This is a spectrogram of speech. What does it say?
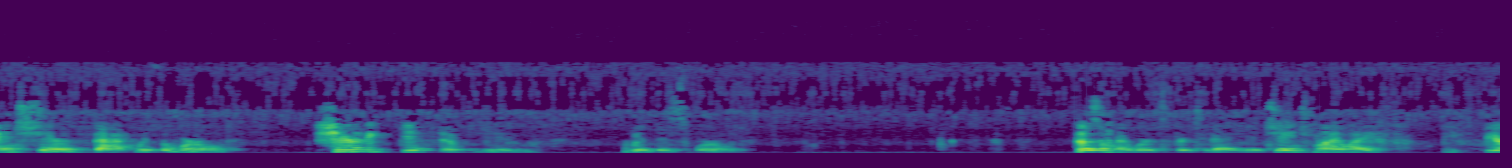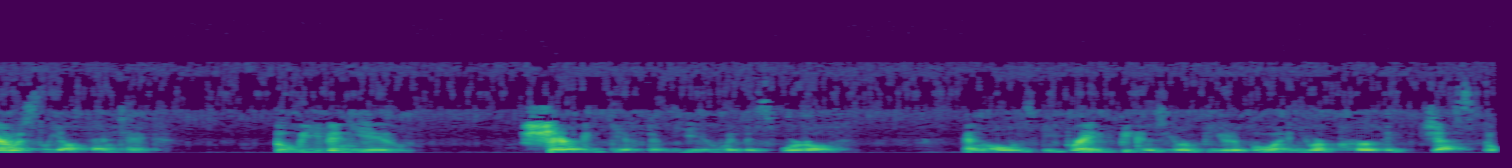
And share that with the world. Share the gift of you with this world. Those are my words for today. It changed my life. Be fearlessly authentic. Believe in you. Share the gift of you with this world. And always be brave because you are beautiful and you are perfect just the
